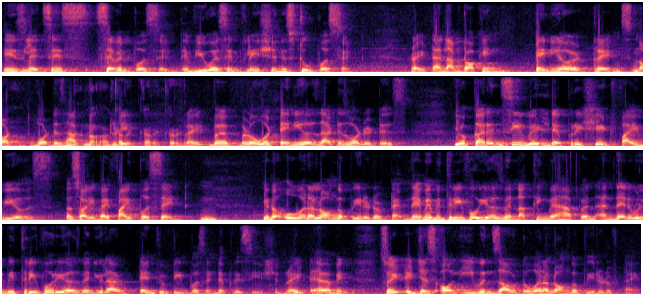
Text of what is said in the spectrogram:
is let's say 7%, if US inflation is 2%, right? And I'm talking 10 year trends, not what is happening no, today. correct, correct, correct. Right? But, but over 10 years, that is what it is. Your currency will depreciate 5 years, uh, sorry, by 5%. You know, over a longer period of time. There may be three, four years when nothing may happen, and there will be three, four years when you'll have 10, 15% depreciation, right? I mean, so it, it just all evens out over a longer period of time.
